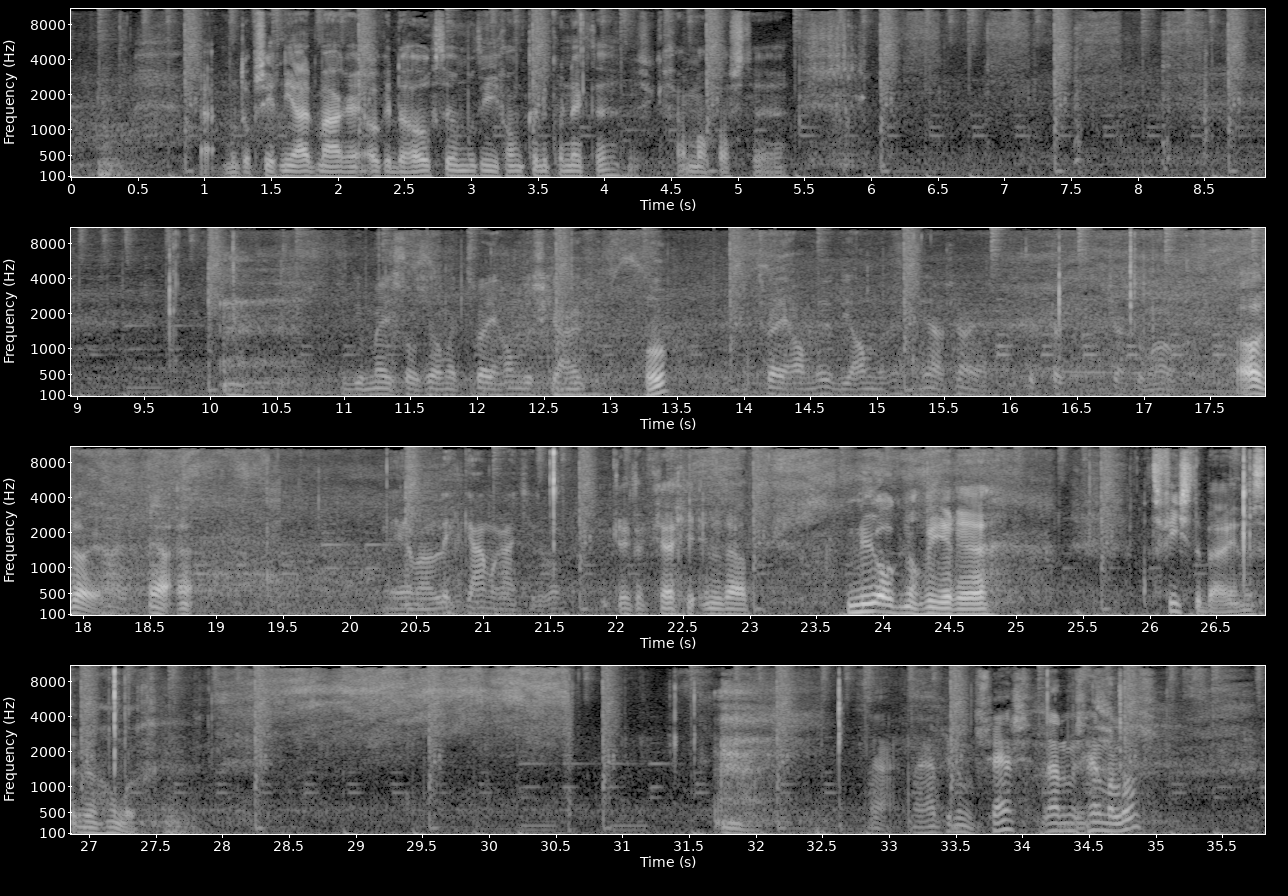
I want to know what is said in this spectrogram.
Ja, het moet op zich niet uitmaken. Ook in de hoogte moet hij gewoon kunnen connecten. Dus ik ga hem alvast... eh Ik doe meestal zo met twee handen schuiven. Hoe? Met twee handen, die andere. Ja, zo ja. Check omhoog. Oh, zo ja. Ja, ja. En helemaal een licht cameraatje erop. Kijk, dan krijg je inderdaad nu ook nog weer eh, advies erbij. Dat is wel handig. Nou, dan heb je hem op zes. Laat hem eens helemaal los.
